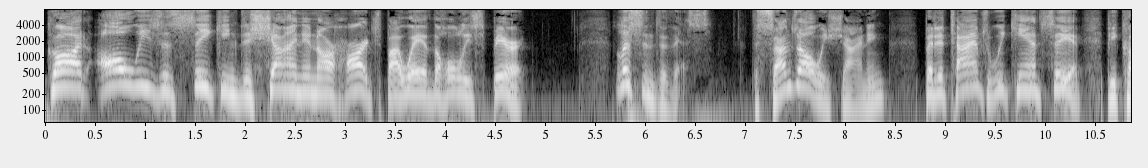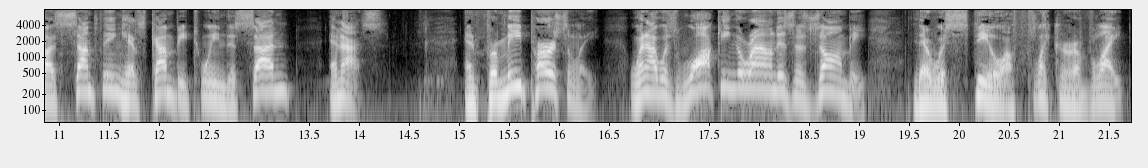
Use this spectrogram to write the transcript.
God always is seeking to shine in our hearts by way of the Holy Spirit. Listen to this. The sun's always shining, but at times we can't see it because something has come between the sun and us. And for me personally, when I was walking around as a zombie, there was still a flicker of light,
